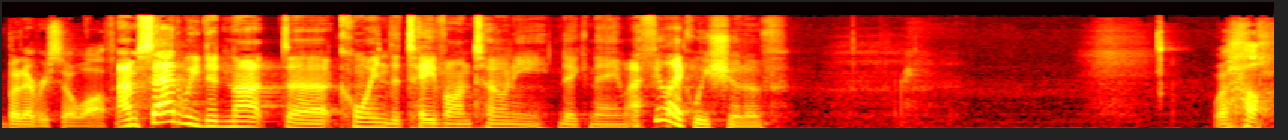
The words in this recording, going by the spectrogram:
but every so often. I'm sad we did not uh, coin the Tavon Toney nickname. I feel like we should have. Well,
